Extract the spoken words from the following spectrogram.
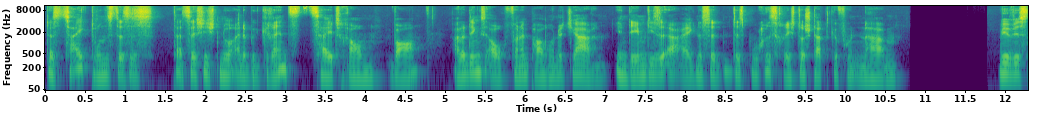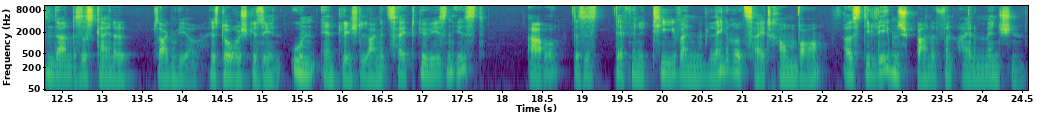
Das zeigt uns, dass es tatsächlich nur ein begrenzter Zeitraum war, allerdings auch von ein paar hundert Jahren, in dem diese Ereignisse des Buches Richter stattgefunden haben. Wir wissen dann, dass es keine, sagen wir, historisch gesehen unendlich lange Zeit gewesen ist, aber dass es definitiv ein längerer Zeitraum war als die Lebensspanne von einem Menschen.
